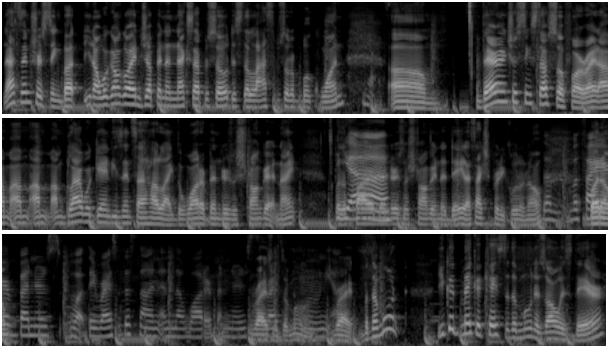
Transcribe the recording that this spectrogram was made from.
that's interesting. But you know, we're gonna go ahead and jump in the next episode. This is the last episode of book one. Yes. Um, very interesting stuff so far, right? I'm I'm I'm I'm glad we're getting these insight how like the water benders are stronger at night, but the Yeah. firebenders are stronger in the day. That's actually pretty cool to know. The, the But, um, firebenders, what they rise with the sun, and the water benders Rise with the moon, yeah. right? But the moon, you could make a case that the moon is always there.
